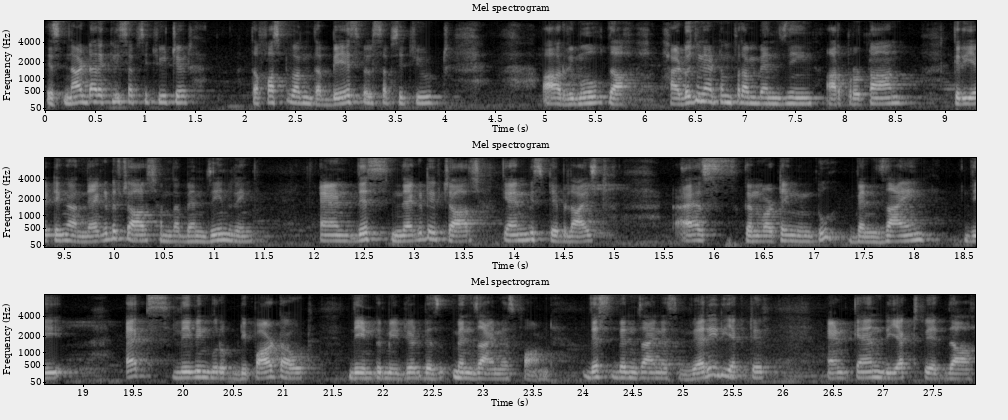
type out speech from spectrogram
is not directly substituted. The first one, the base will substitute or remove the hydrogen atom from benzene or proton creating a negative charge from the benzene ring and this negative charge can be stabilized as converting into benzyne the X leaving group depart out, the intermediate benzyne is formed. This benzyne is very reactive and can react with the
